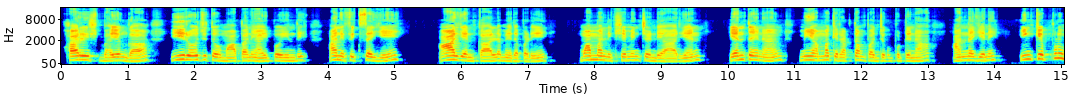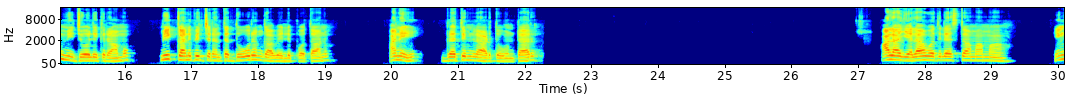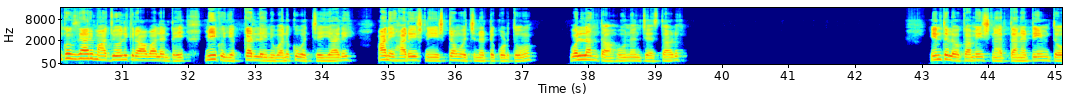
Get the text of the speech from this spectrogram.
హరీష్ భయంగా ఈ రోజుతో మా పని అయిపోయింది అని ఫిక్స్ అయ్యి ఆర్యన్ కాళ్ళ మీద పడి మమ్మల్ని క్షమించండి ఆర్యన్. ఎంతైనా మీ అమ్మకి రక్తం పంచుకు పుట్టిన అన్నయ్యని ఇంకెప్పుడు మీ జోలికి రాము. మీకు కనిపించినంత దూరంగా వెళ్ళిపోతాను అని బ్రతిమ్లాడుతూ ఉంటారు. అలా ఎలా వదిలేస్తామమ్మా? ఇంకొకసారి మా జోలికి రావాలంటే మీకు ఎక్కడ లేని వణుకు వచ్చేయాలి అని హరీష్ని ఇష్టం వచ్చినట్టు కొడుతూ ఒళ్ళంతా హూనం చేస్తాడు. ఇంతలో కమిషనర్ తన టీంతో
